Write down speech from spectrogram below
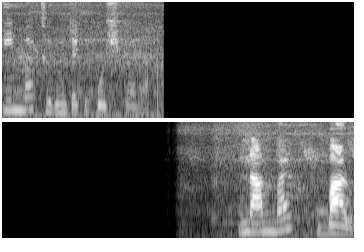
তিনবার চিরুনিটাকে পরিষ্কার রাখা। নাম্বার বারো,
